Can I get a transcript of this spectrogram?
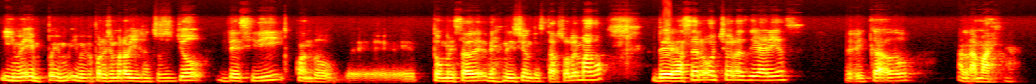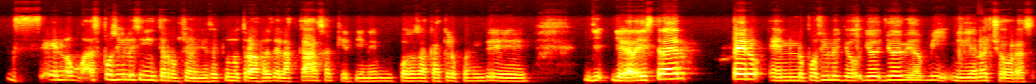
y me, y me pareció maravilloso. Entonces yo decidí, cuando eh, tomé esta de- decisión de estar solo en mago, de hacer ocho horas diarias dedicado a la magia. en lo más posible sin interrupciones. Yo sé que uno trabaja desde la casa, que tiene cosas acá que lo pueden de, llegar a distraer, pero en lo posible yo, yo, yo mi, mi, día en ocho horas.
